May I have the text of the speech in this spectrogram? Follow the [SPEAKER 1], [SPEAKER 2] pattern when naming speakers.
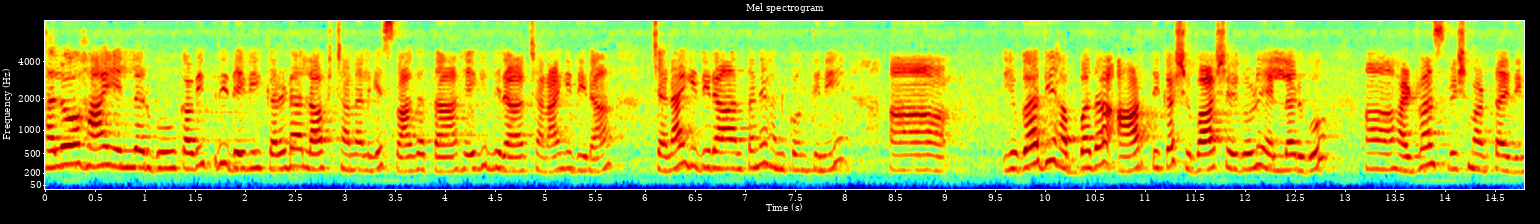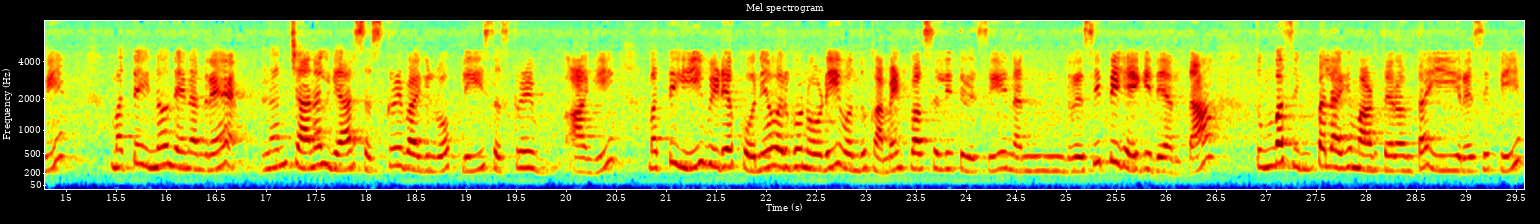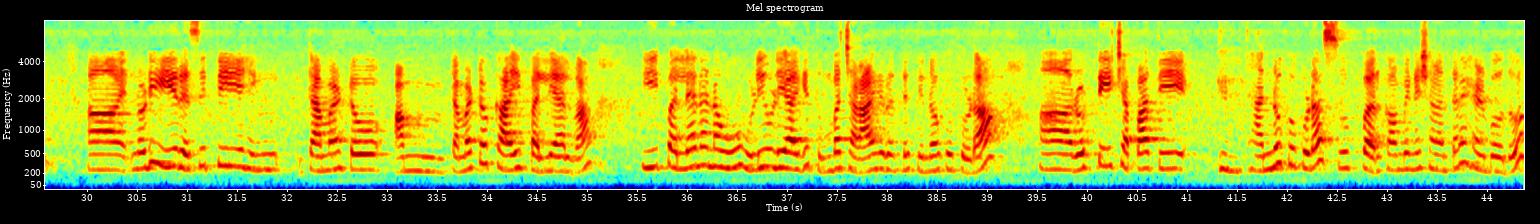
[SPEAKER 1] Hello, hi ಎಲ್ಲರಿಗೂ. ಕವಿತ್ರಿ ದೇವಿ, Kannada laugh ಚಾನಲ್ಗೆ ಸ್ವಾಗತ. ಹೇಗಿದ್ದೀರಾ? ಚೆನ್ನಾಗಿದ್ದೀರಾ? ಚೆನ್ನಾಗಿದ್ದೀರಾ ಅಂತಲೇ ಅಂದ್ಕೊತೀನಿ ಯುಗಾದಿ ಹಬ್ಬದ ಆರ್ಥಿಕ ಶುಭಾಶಯಗಳು ಎಲ್ಲರಿಗೂ ಅಡ್ವಾನ್ಸ್ ವಿಶ್ ಮಾಡ್ತಾ ಇದ್ದೀನಿ. ಮತ್ತು ಇನ್ನೊಂದೇನೆಂದರೆ ನನ್ನ ಚಾನಲ್ಗೆ ಯಾರು ಸಬ್ಸ್ಕ್ರೈಬ್ ಆಗಿಲ್ವೋ ಪ್ಲೀಸ್ ಸಬ್ಸ್ಕ್ರೈಬ್ ಆಗಿ. ಮತ್ತು ಈ ವಿಡಿಯೋ ಕೊನೆಯವರೆಗೂ ನೋಡಿ, ಒಂದು ಕಮೆಂಟ್ ಬಾಕ್ಸಲ್ಲಿ ತಿಳಿಸಿ ನನ್ನ ರೆಸಿಪಿ ಹೇಗಿದೆ ಅಂತ. ತುಂಬ ಸಿಂಪಲ್ಲಾಗಿ ಮಾಡ್ತಾ ಇರೋಂಥ ಈ ರೆಸಿಪಿ ನೋಡಿ, ಈ ರೆಸಿಪಿ ಹೆಂಗೆ, ಟೊಮೆಟೊ, ಅಮ್, ಟೊಮೆಟೊ ಕಾಯಿ ಪಲ್ಯ ಅಲ್ವಾ? ಈ ಪಲ್ಯನ ನಾವು ಹುಳಿ ಹುಳಿಯಾಗಿ ತುಂಬ ಚೆನ್ನಾಗಿರುತ್ತೆ ತಿನ್ನೋಕ್ಕೂ ಕೂಡ. ರೊಟ್ಟಿ, ಚಪಾತಿ, ಅನ್ನಕ್ಕೂ ಕೂಡ ಸೂಪರ್ ಕಾಂಬಿನೇಷನ್ ಅಂತಲೇ ಹೇಳ್ಬೋದು.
